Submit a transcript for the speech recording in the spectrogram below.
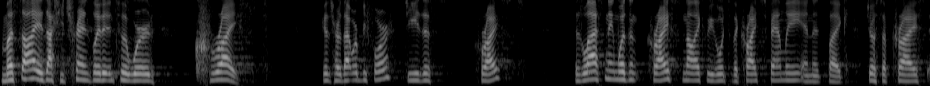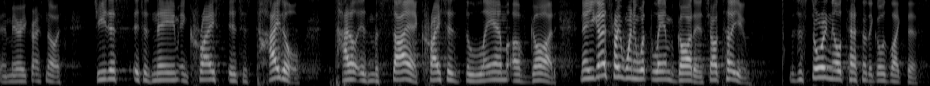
Messiah is actually translated into the word Christ. You guys heard that word before? Jesus Christ? His last name wasn't Christ, not like we go to the Christ family and it's like Joseph Christ and Mary Christ. No, it's Jesus is his name and Christ is his title. His title is Messiah. Christ is the Lamb of God. Now, you guys probably wondering what the Lamb of God is, so I'll tell you. There's a story in the Old Testament that goes like this.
